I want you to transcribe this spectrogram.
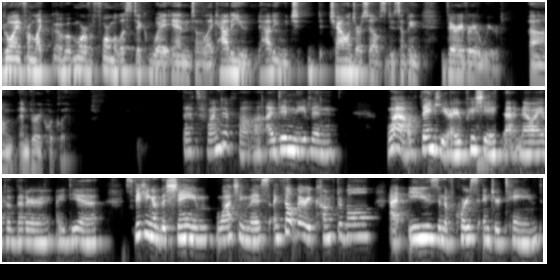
going from like a, more of a formalistic way into like how do you how do we ch- challenge ourselves to do something very very weird um, and very quickly that's wonderful i didn't even Wow, thank you. I appreciate that. Now I have a better idea. Speaking of the shame, watching this, I felt very comfortable, at ease, and of course, entertained.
